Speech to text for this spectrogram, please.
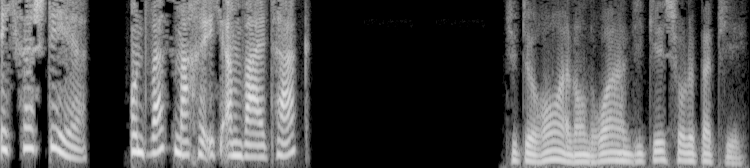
Ich verstehe. Und was mache ich am Wahltag? Tu te rends à l'endroit indiqué sur le papier.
